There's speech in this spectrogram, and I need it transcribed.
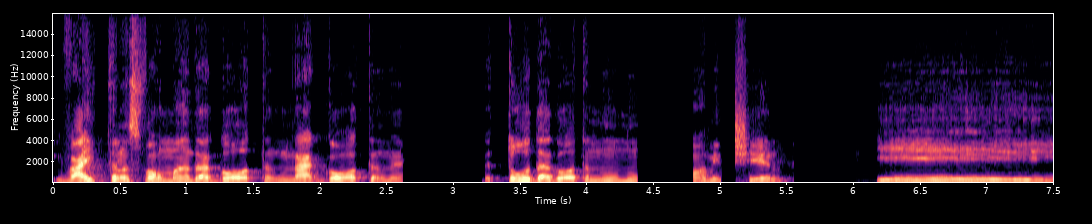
vai transformando a Gotham na Gotham, né? Toda a Gotham num enorme lixeiro. E,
